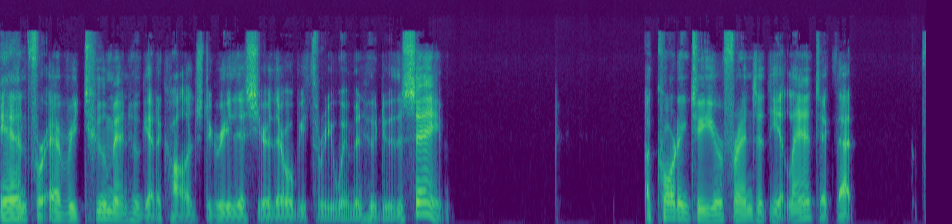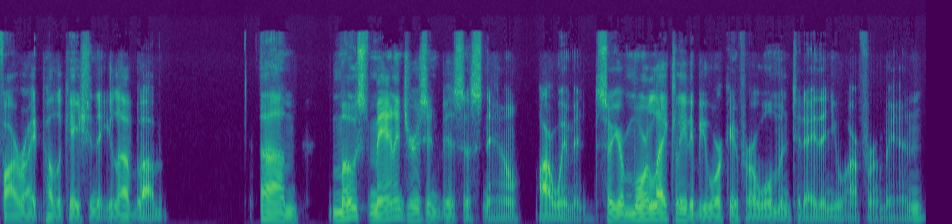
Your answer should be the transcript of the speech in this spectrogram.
And for every two men who get a college degree this year, there will be three women who do the same. According to your friends at The Atlantic, that far right publication that you love, Bob, um, most managers in business now are women. So you're more likely to be working for a woman today than you are for a man.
